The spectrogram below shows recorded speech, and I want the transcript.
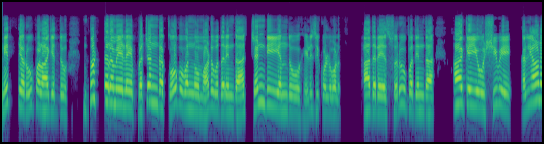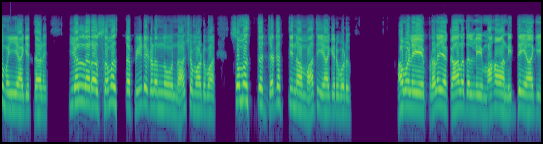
ನಿತ್ಯ ರೂಪಳಾಗಿದ್ದು ದುಷ್ಟರ ಮೇಲೆ ಪ್ರಚಂಡ ಕೋಪವನ್ನು ಮಾಡುವುದರಿಂದ ಚಂಡಿ ಎಂದು ಹೇಳಿಸಿಕೊಳ್ಳುವಳು. ಆದರೆ ಸ್ವರೂಪದಿಂದ ಆಕೆಯು ಶಿವೆ ಕಲ್ಯಾಣಮಯಿಯಾಗಿದ್ದಾಳೆ. ಎಲ್ಲರ ಸಮಸ್ತ ಪೀಡೆಗಳನ್ನು ನಾಶ ಮಾಡುವ ಸಮಸ್ತ ಜಗತ್ತಿನ ಮಾತೆಯಾಗಿರುವಳು. ಅವಳೇ ಪ್ರಳಯ ಕಾಲದಲ್ಲಿ ಮಹಾ ನಿದ್ದೆಯಾಗಿ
